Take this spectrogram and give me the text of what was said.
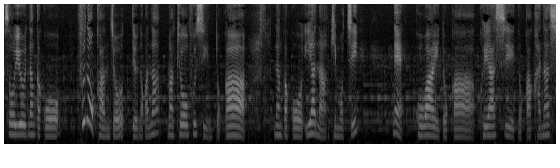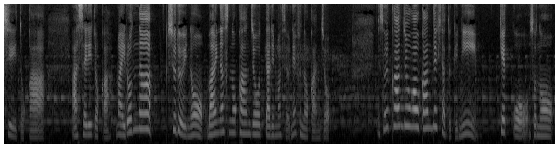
そういうなんかこう負の感情っていうのかな、まあ、恐怖心とかなんかこう嫌な気持ち、ね、怖いとか悔しいとか悲しいとか焦りとか、まあ、いろんな種類のマイナスの感情ってありますよね。負の感情。でそういう感情が浮かんできた時に結構その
